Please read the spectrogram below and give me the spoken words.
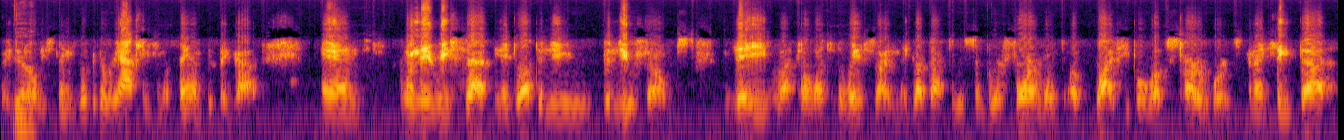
They did all these things. Look at the reaction from the fans that they got. And when they reset and they brought the new the new films, they left all that to the wayside and they got back to the simpler form of, of why people love Star Wars. And I think that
